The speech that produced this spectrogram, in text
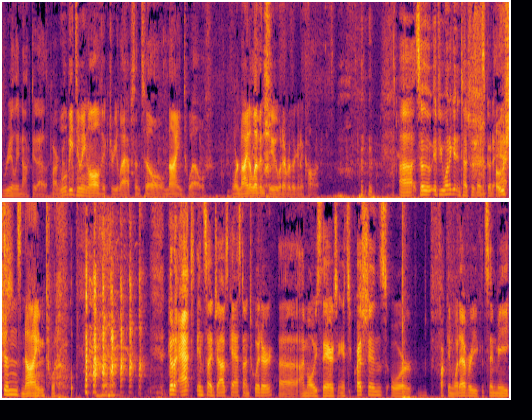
really knocked it out of the park. We'll be that one. doing all victory laps until 9-12. Or 9-11 2, whatever they're going to call it. Uh, so if you want to get in touch with us, go to Oceans 9-12. go to at Inside Jobs Cast on Twitter. Uh, I'm always there to answer questions or fucking whatever. You could send me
